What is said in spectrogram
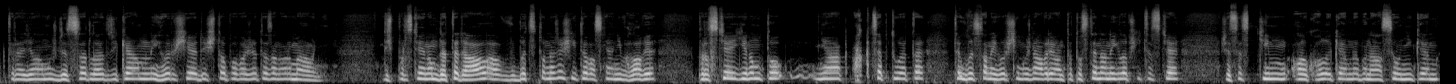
které dělám už 10 let, říkám, nejhorší je, když to považujete za normální. Když prostě jenom jdete dál a vůbec to neřešíte vlastně ani v hlavě, prostě jenom to nějak akceptujete, to je vůbec ta nejhorší možná varianta. To jste na nejlepší cestě, že se s tím alkoholikem nebo násilníkem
